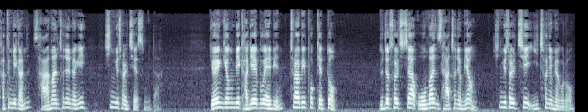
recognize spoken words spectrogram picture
같은 기간 4만 천여 명이 신규 설치했습니다. 여행 경비 가계부 앱인 트라비 포켓도 누적 설치자 5만 4천여 명, 신규 설치 2천여 명으로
